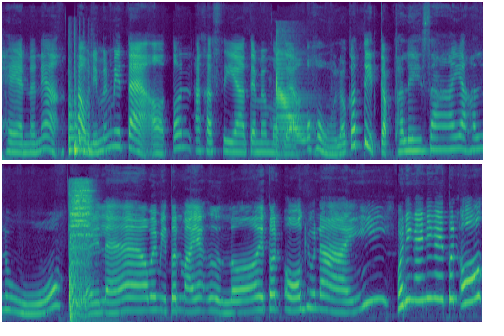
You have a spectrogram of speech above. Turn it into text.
แทนนะเนี่ยแถวนี้มันมีแต่เออต้นอะคาเซียเต็มไปหมดเลยอะโอ้โห แล้วก็ติดกับทะเลทรายอะฮัลโหลสวยแล้วไม่มีต้นไม้อย่างอื่นเลย ต้นโอ๊กอยู่ไหนวันนี่ไงนี่ไงต้นโอ๊ก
